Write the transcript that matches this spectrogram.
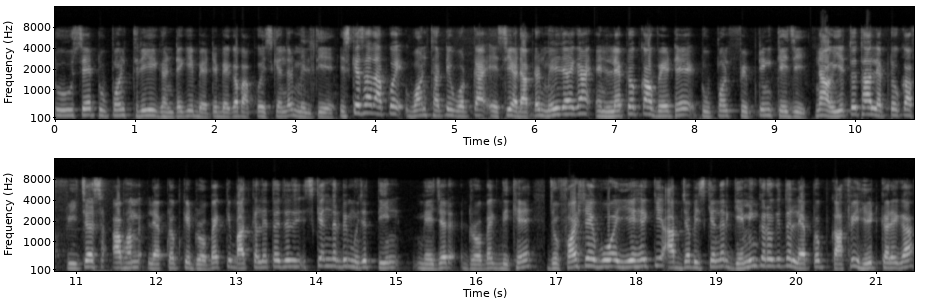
टू से टू पॉइंट थ्री घंटे की बैटरी बैकअप आपको इसके अंदर मिलती है। इसके साथ आपको वन थर्टी वोट का एसी अडाप्टर मिल जाएगा एंड लैपटॉप का वेट है two point fifteen K G ना ये तो था लैपटॉप का फीचर्स अब हम लैपटॉप के ड्रॉबैक की बात कर लेते हैं. इसके अंदर भी मुझे तीन मेजर ड्रॉबैक दिखे जो फ़र्स्ट है, वो ये है कि आप जब इसके अंदर गेमिंग करोगे तो लैपटॉप काफ़ी हीट करेगा.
